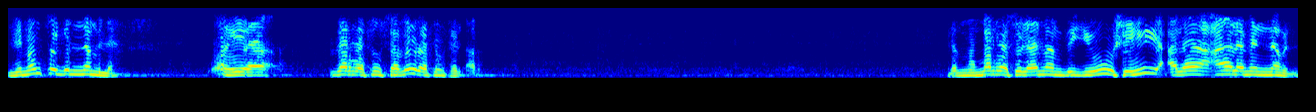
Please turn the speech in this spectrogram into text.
لمنطق النملة وهي ذرة صغيرة في الأرض. لما مر سليمان بجيوشه على عالم النمل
